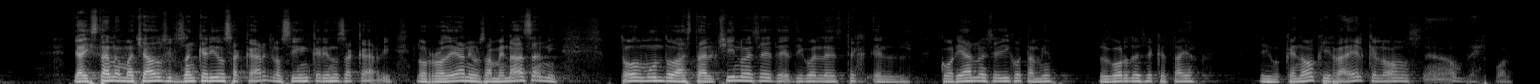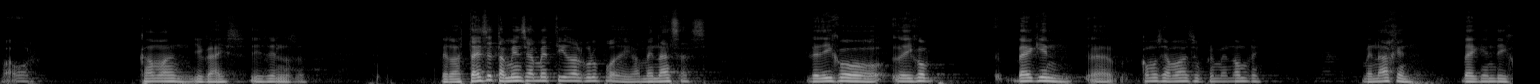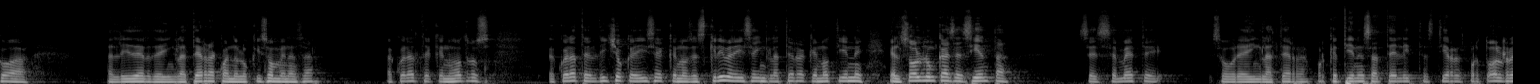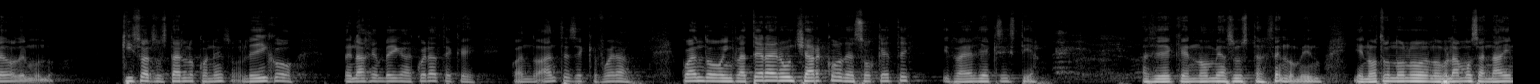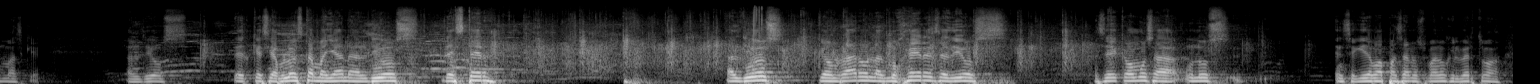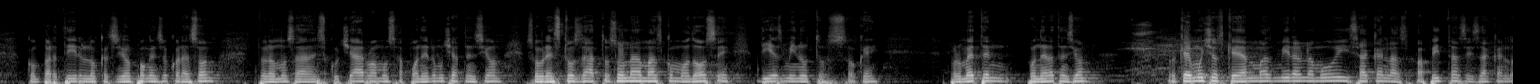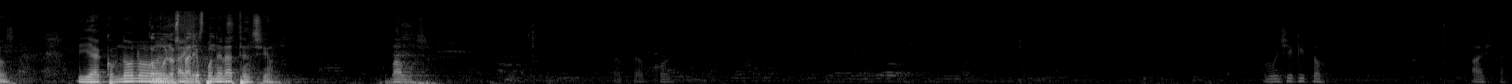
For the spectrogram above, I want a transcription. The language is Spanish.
Y ahí están amachados y los han querido sacar, y los siguen queriendo sacar, y los rodean y los amenazan, y todo el mundo, hasta el chino ese, digo, el, este, el coreano ese dijo también, el gordo ese que está allá, dijo que no, que Israel, que lo vamos, hombre, por favor, come on, you guys, dicen los. Pero hasta ese también se ha metido al grupo de amenazas. Le dijo, le dijo Begin, uh, ¿cómo se llamaba su primer nombre? Menagen. Begin dijo a, al líder de Inglaterra cuando lo quiso amenazar. Acuérdate que nosotros, acuérdate el dicho que dice, que nos describe, dice Inglaterra, que no tiene, el sol nunca se sienta, se, se mete sobre Inglaterra, porque tiene satélites, tierras por todo alrededor del mundo. Quiso asustarlo con eso. Le dijo Menagen Begin, acuérdate que cuando antes de que fuera, cuando Inglaterra era un charco de soquete, Israel ya existía. Así de que no me asusta, en lo mismo. Y en otros no nos hablamos a nadie más que al Dios, el que se habló esta mañana, al Dios de Esther, al Dios que honraron las mujeres de Dios. Así que vamos a unos, enseguida va a pasar nuestro hermano Gilberto a compartir lo que el Señor ponga en su corazón, pero vamos a escuchar, vamos a poner mucha atención sobre estos datos. Son nada más como 12, 10 minutos, ¿ok? ¿Prometen poner atención? Porque hay muchos que además miran una movie y sacan las papitas y sacan los... Y ya, no, no, Como hay que poner atención. Vamos. Muy chiquito. Ahí está.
